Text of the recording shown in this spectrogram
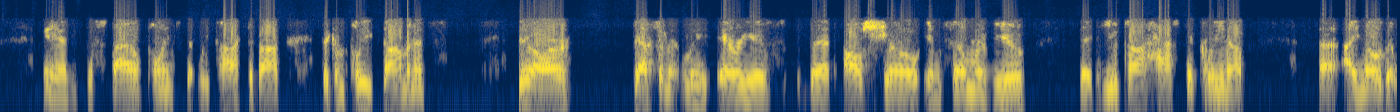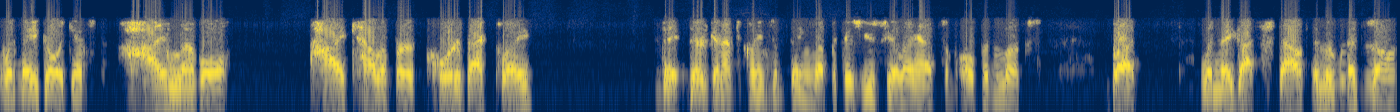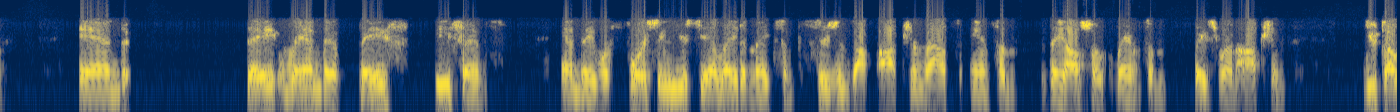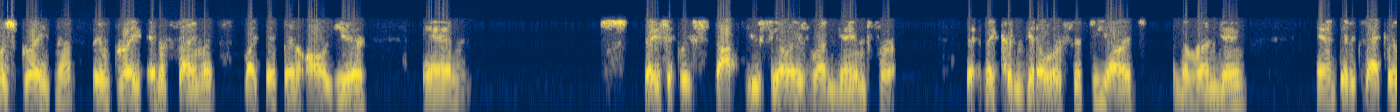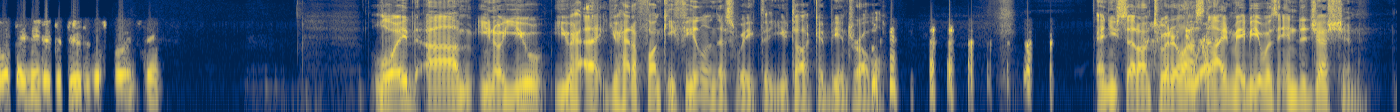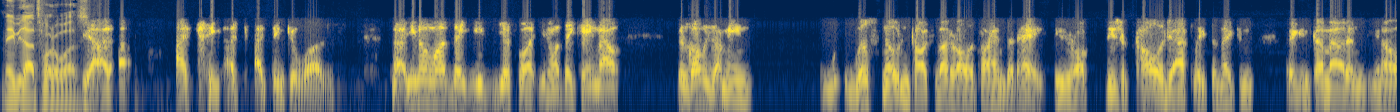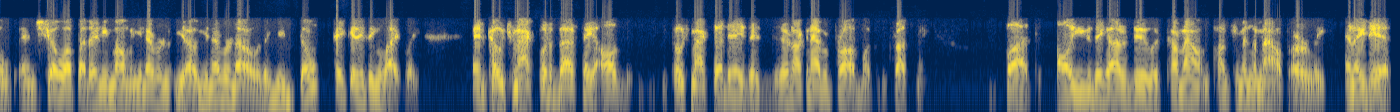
and the style points that we talked about, the complete dominance. There are definitely areas that I'll show in film review that Utah has to clean up. Uh, I know that when they go against high level high caliber quarterback play, they, they're going to have to clean some things up because UCLA had some open looks. But when they got stout in the red zone and they ran their base defense and they were forcing UCLA to make some decisions off option routes and some, they also ran some base run option. Utah was great, man. They were great in assignments like they've been all year. And basically stopped UCLA's run game for they couldn't get over 50 yards in the run game and did exactly what they needed to do to this Bruins team. Lloyd, um, you know you you had you had a funky feeling this week that Utah could be in trouble, and you said on Twitter last right. night maybe it was indigestion. Maybe that's what it was. Yeah, I, I think I, I, think it was. Now, you know what? They you, guess what? You know what? They came out. There's always. I mean, Will Snowden talks about it all the time. That hey, these are all these are college athletes, and they can they can come out and you know and show up at any moment. You never you know you never know that you don't take anything lightly. And Coach Mack for the best. They all Coach Mack said, hey, they, they're not going to have a problem with them. Trust me. But all you they got to do is come out and punch them in the mouth early, and they did.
